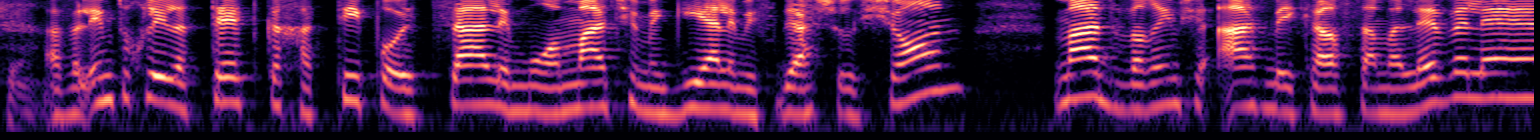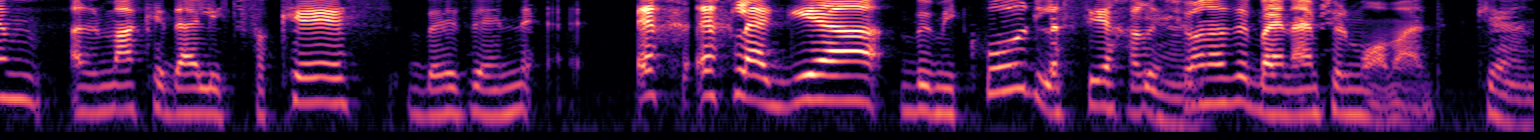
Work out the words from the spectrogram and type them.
כן. אבל אם תוכלי לתת ככה טיפ או עצה למועמד שמגיע למפגש ראשון, מה הדברים שאת בעיקר שמה לב אליהם, על מה כדאי להתפקס, באיזה... איך, איך להגיע במיקוד לשיח כן. הראשון הזה בעיניים של מועמד. כן,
